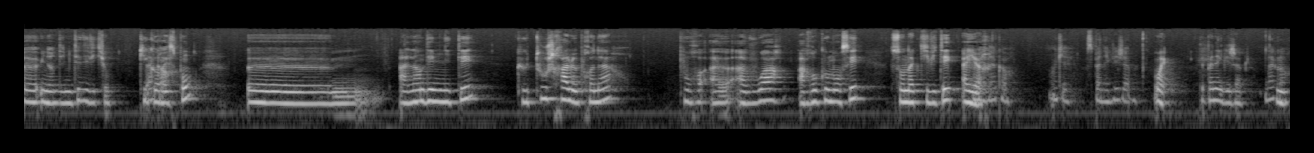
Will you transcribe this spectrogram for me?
euh, une indemnité d'éviction qui correspond euh, à l'indemnité que touchera le preneur pour euh, avoir à recommencer son activité ailleurs. Oui, D'accord. Ok, c'est pas négligeable. Ouais, c'est pas négligeable. D'accord. Mm.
